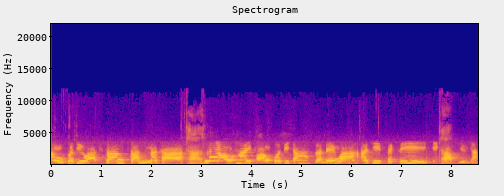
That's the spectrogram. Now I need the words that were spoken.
งเพื่อที่ว่าสร้างสรรค์นะคะค่ะเล่าให้ฟังเพื่อที่จะแสดงว่าอาชีพแท็กซี่ที่ค่ะขับอยู่เนี่ย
